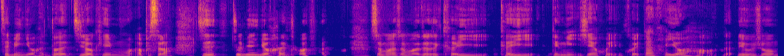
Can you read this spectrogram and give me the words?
这边有很多的肌肉可以摸啊，不是啦，就是这边有很多 什么什么，就是可以可以给你一些回馈，但它有好的，例如说，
